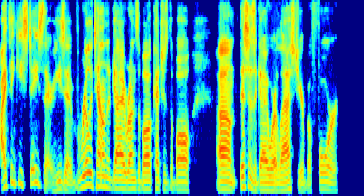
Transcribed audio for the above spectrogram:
I think he stays there. He's a really talented guy, runs the ball, catches the ball. Um, this is a guy where last year before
